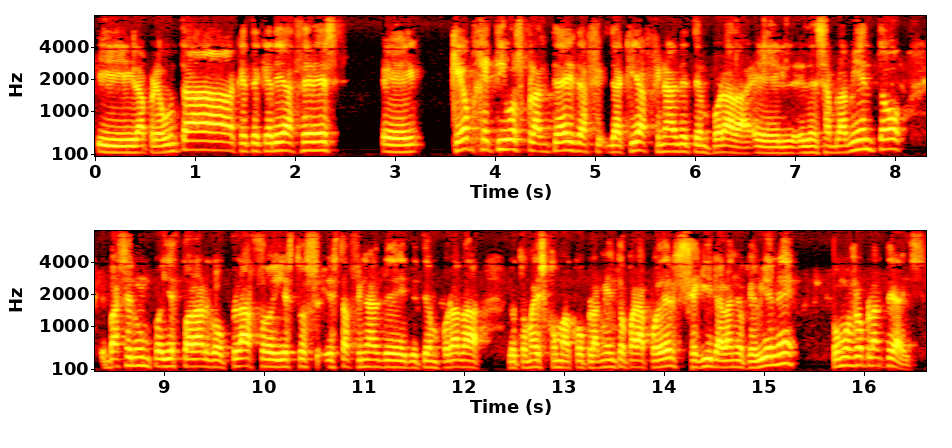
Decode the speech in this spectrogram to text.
y la pregunta que te quería hacer es, eh, ¿qué objetivos planteáis de, aquí a final de temporada? ¿El, ensamblamiento va a ser un proyecto a largo plazo y esto, esta final de, de temporada lo tomáis como acoplamiento para poder seguir al año que viene? ¿Cómo os lo planteáis?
